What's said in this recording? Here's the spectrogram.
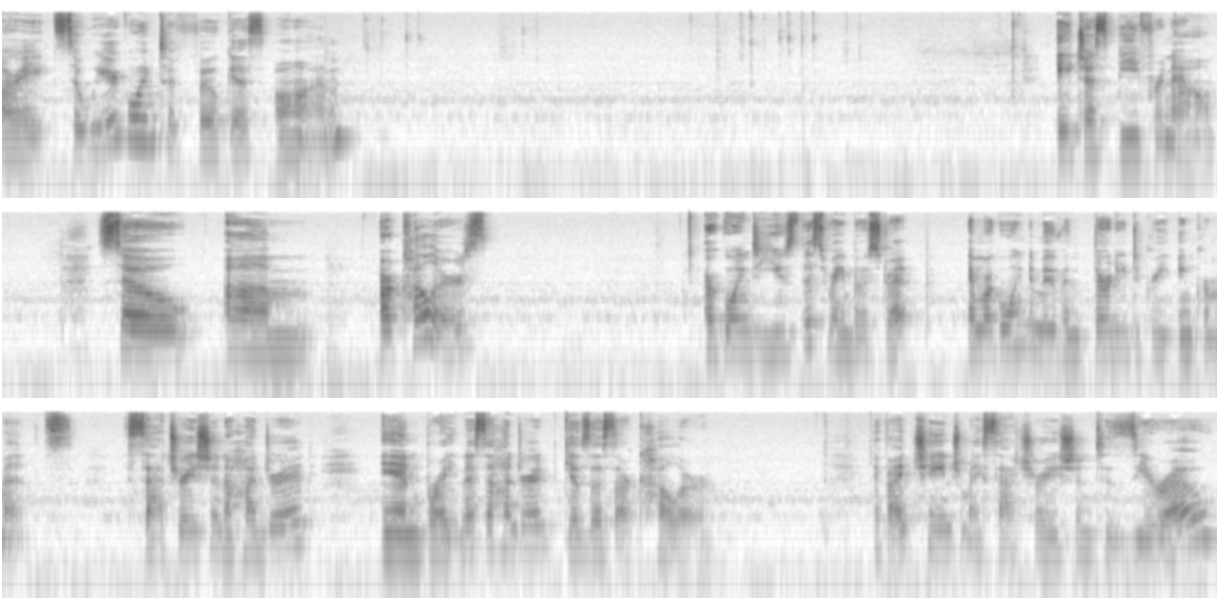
All right, so we are going to focus on HSB for now. So um, our colors are going to use this rainbow strip and we're going to move in 30 degree increments. Saturation 100 and brightness 100 gives us our color. If I change my saturation to zero,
